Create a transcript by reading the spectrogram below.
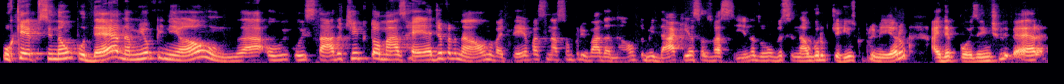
Porque se não puder, na minha opinião, a, o, o, Estado tinha que tomar as rédeas para não, não vai ter vacinação privada, não. Tu me dá aqui essas vacinas, vamos vacinar o grupo de risco primeiro, aí depois a gente libera.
